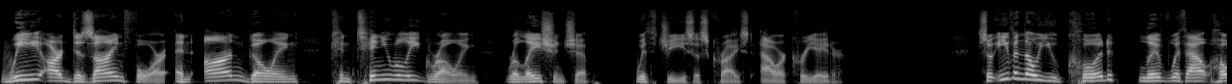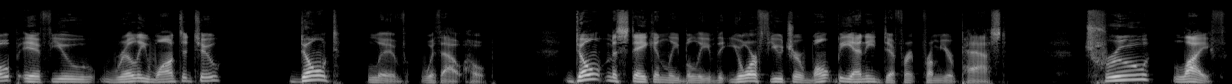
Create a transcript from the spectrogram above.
we are designed for an ongoing, continually growing relationship with Jesus Christ, our Creator. So even though you could live without hope if you really wanted to, don't live without hope. Don't mistakenly believe that your future won't be any different from your past. True life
